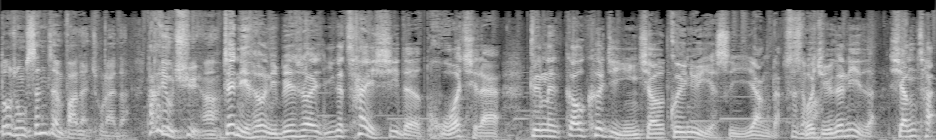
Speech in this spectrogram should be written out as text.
都从深圳发展出来的，它很有趣啊。这里头你比如说一个菜系的火起来，跟那个高科技营销规律也是一样的。是什么？我举一个例子，湘菜。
